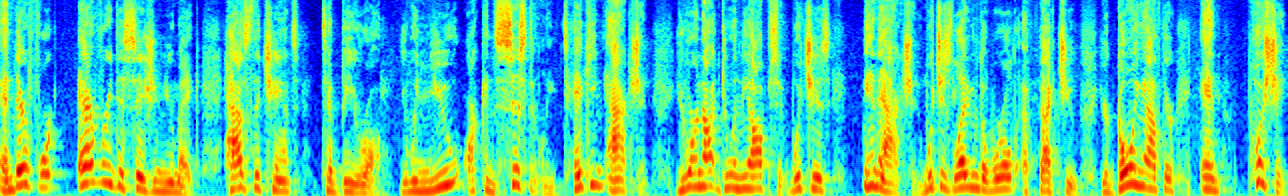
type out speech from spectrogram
And therefore, every decision you make has the chance to be wrong. When you are consistently taking action, you are not doing the opposite, which is inaction, which is letting the world affect you. You're going out there and pushing.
